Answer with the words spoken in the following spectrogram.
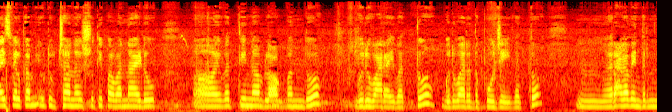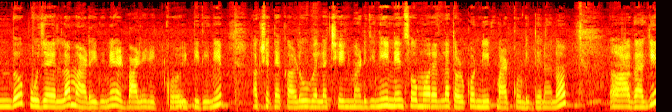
Guys welcome YouTube channel Shruti Pavan Naidu ಇವತ್ತಿನ ಬ್ಲಾಗ್ ಬಂದು ಗುರುವಾರ ಇವತ್ತು, ಗುರುವಾರದ ಪೂಜೆ ಇವತ್ತು. ರಾಘವೇಂದ್ರನದು ಪೂಜೆ ಎಲ್ಲ ಮಾಡಿದ್ದೀನಿ ಎರಡು ಬಾಳೆಹಣ್ಣು ಇಟ್ಕೊ, ಇಟ್ಟಿದ್ದೀನಿ. ಅಕ್ಷತೆ ಕಾಳು ಹೂವೆಲ್ಲ ಚೇಂಜ್ ಮಾಡಿದ್ದೀನಿ. ಇನ್ನೇನು ಸೋಮವಾರ ಎಲ್ಲ ತೊಳ್ಕೊಂಡು ನೀಟ್ ಮಾಡ್ಕೊಂಡಿದ್ದೆ ನಾನು. ಹಾಗಾಗಿ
